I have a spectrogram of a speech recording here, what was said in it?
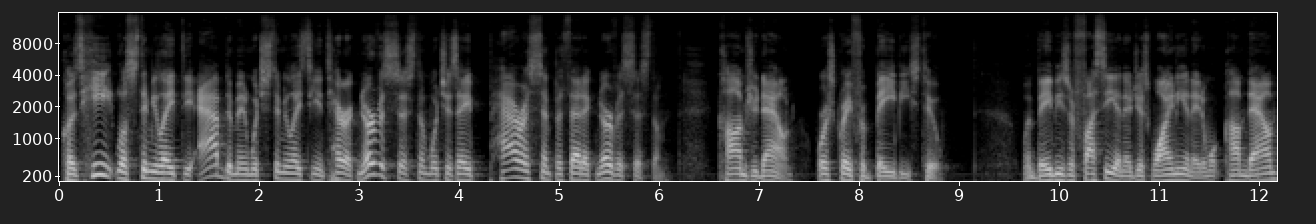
because heat will stimulate the abdomen, which stimulates the enteric nervous system, which is a parasympathetic nervous system. Calms you down. Works great for babies too. When babies are fussy and they're just whiny and they don't calm down,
